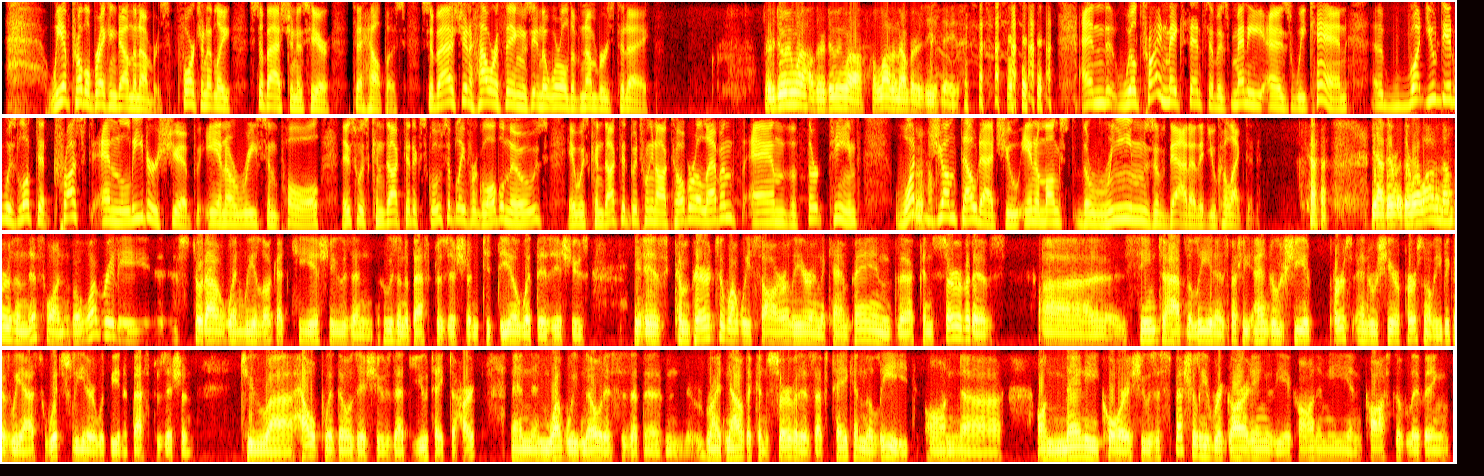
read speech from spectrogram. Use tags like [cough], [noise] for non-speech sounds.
[sighs] We have trouble breaking down the numbers. Fortunately, Sebastian is here to help us. Sebastian, how are things in the world of numbers today? They're doing well. They're doing well. A lot of numbers these days. [laughs] [laughs] and we'll try and make sense of as many as we can. Uh, what you did was looked at trust and leadership in a recent poll. This was conducted exclusively for Global News. It was conducted between October 11th and the 13th. What mm-hmm. jumped out at you in amongst the reams of data that you collected? [laughs] Yeah, there there were a lot of numbers in this one, but what really stood out when we look at key issues and who's in the best position to deal with these issues is compared to what we saw earlier in the campaign, the conservatives uh, seem to have the lead, and especially Andrew Scheer, pers- Andrew Scheer personally, because we asked which leader would be in the best position to uh, help with those issues that you take to heart. And, and what we've noticed is that the, right now the conservatives have taken the lead on uh, on many core issues, especially regarding the economy and cost of living,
